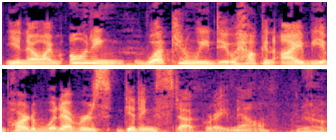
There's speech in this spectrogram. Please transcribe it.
You know, I'm owning what can we do? How can I be a part of whatever's getting stuck right now? Yeah,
